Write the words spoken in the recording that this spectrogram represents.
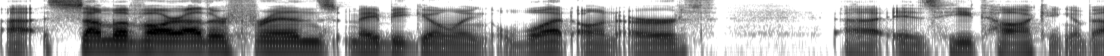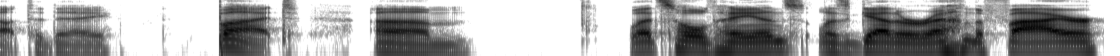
Uh, some of our other friends may be going, What on earth uh, is he talking about today? But um, let's hold hands, let's gather around the fire,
